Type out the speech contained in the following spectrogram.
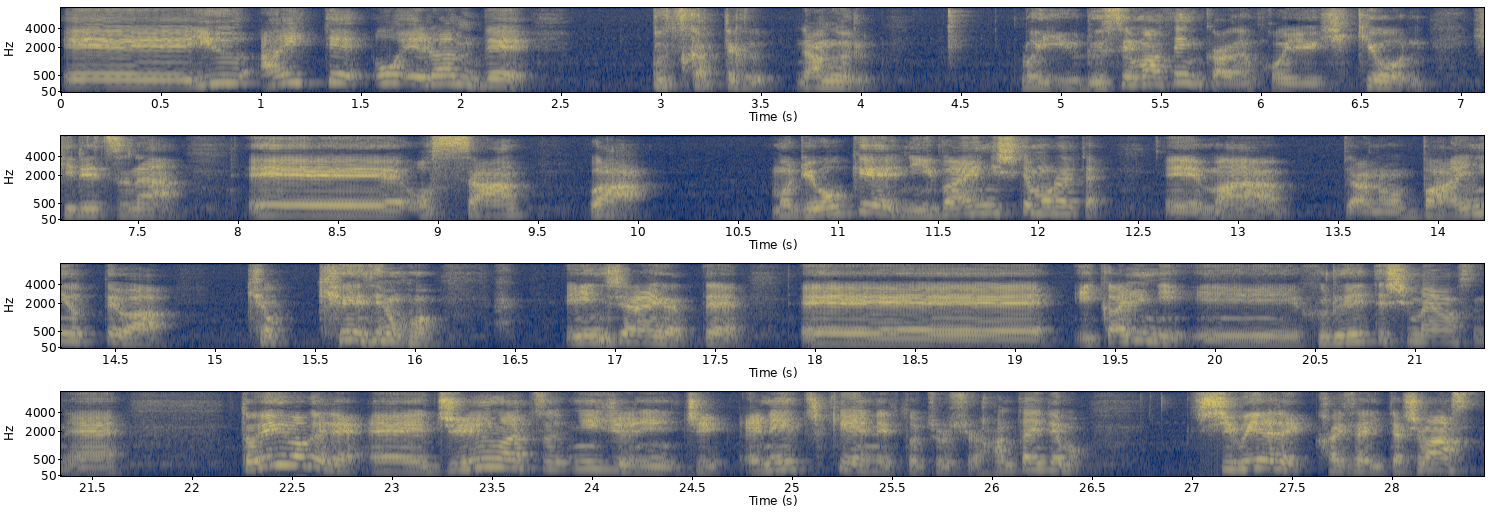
えー、いう相手を選んで、ぶつかってく、殴る。もう許せませんからね、こういう卑怯、卑劣な、えー、おっさんは、もう量刑2倍にしてもらいたい。えー、まあ、あの、場合によっては、極刑でもいいんじゃないかって、えー、怒りに、えー、震えてしまいますね。というわけで、えー、10月22日 NHK ネット聴取反対デモ渋谷で開催いたします。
